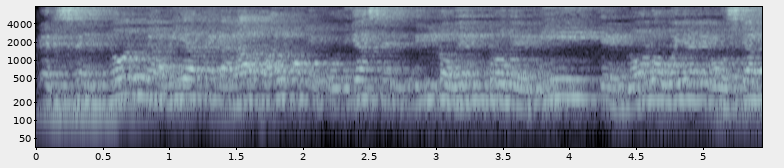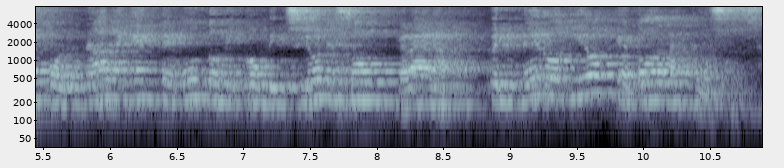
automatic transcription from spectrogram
El Señor me había regalado algo que podía sentirlo dentro de mí, que no lo voy a negociar por nada en este mundo. Mis convicciones son claras. Primero Dios que todas las cosas.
